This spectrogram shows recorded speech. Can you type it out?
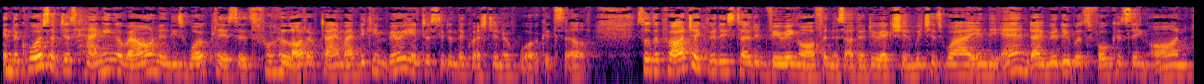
in the course of just hanging around in these workplaces for a lot of time, I became very interested in the question of work itself. So the project really started veering off in this other direction, which is why, in the end, I really was focusing on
